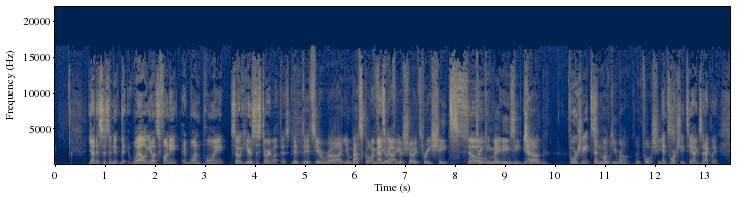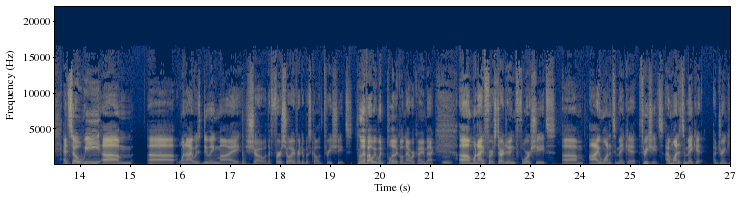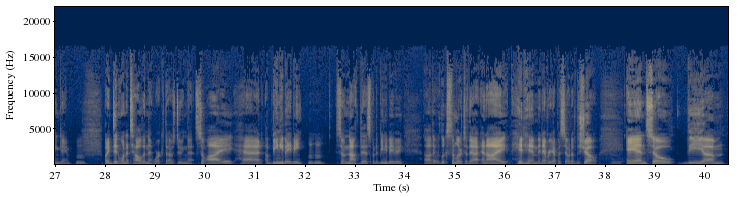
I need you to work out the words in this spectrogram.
yeah this is a new th- well you know what's funny at one point so here's the story about this It's your uh, your mascot, My For, your, mascot. for your show. Three sheets, So- drinking made easy, Yeah. chug, four sheets? And monkey rum, and four sheets, and four sheets yeah exactly. And so we um uh when i was doing my show the first show i ever did was called three sheets. I love how we went political now we're coming back. Um when i first started doing four sheets um i wanted to make it three sheets i wanted to make it a drinking game. But i didn't want to tell the network that i was doing that. So i had a beanie baby. So not this but a beanie baby uh, that would look similar to that and i hid him in every episode of the show and so the um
